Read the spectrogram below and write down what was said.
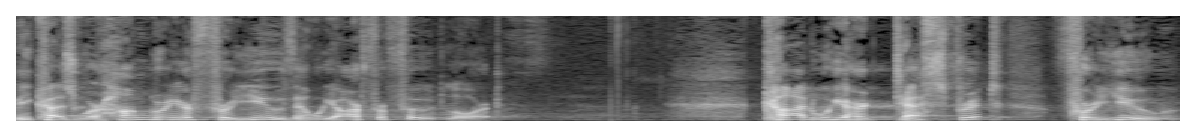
because we're hungrier for you than we are for food, Lord. God, we are desperate for you.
